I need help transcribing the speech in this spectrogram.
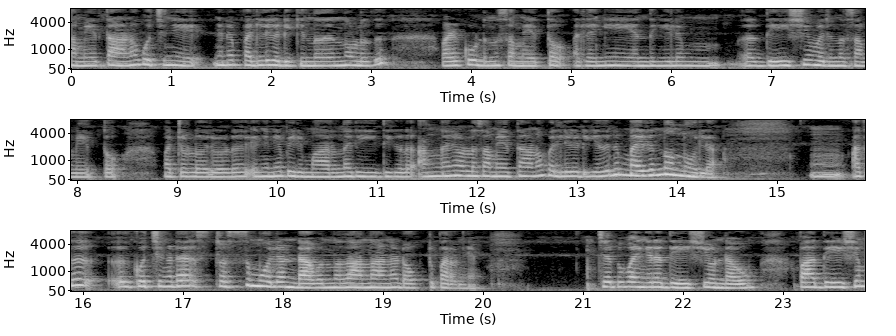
സമയത്താണ് കൊച്ചിന് ഇങ്ങനെ പല്ല് കടിക്കുന്നത് എന്നുള്ളത് വഴക്ക് കൂടുന്ന സമയത്തോ അല്ലെങ്കിൽ എന്തെങ്കിലും ദേഷ്യം വരുന്ന സമയത്തോ മറ്റുള്ളവരോട് എങ്ങനെയാണ് പെരുമാറുന്ന രീതികൾ അങ്ങനെയുള്ള സമയത്താണോ പല്ല് കടിക്കുക? ഇതിന് മരുന്നൊന്നുമില്ല. അത് കൊച്ചുങ്ങളുടെ സ്ട്രെസ് മൂലം ഉണ്ടാവുന്നതാണെന്നാണ് ഡോക്ടർ പറഞ്ഞത് ചിലപ്പോൾ ഭയങ്കര ദേഷ്യം ഉണ്ടാവും. അപ്പോൾ ആ ദേഷ്യം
